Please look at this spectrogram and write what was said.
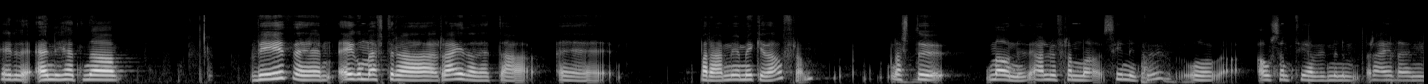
Heyrðu, en hérna, við um, eigum eftir að ræða þetta um, bara mjög mikið áfram. Næstu mánuði, alveg fram að síningu og á samtíða við munum ræða um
